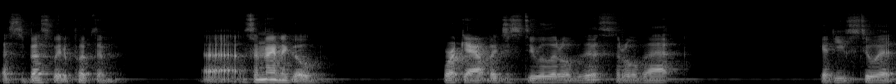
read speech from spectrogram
That's the best way to put them. Uh, so I'm not gonna go work out, but just do a little of this, a little of that. Get used to it.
